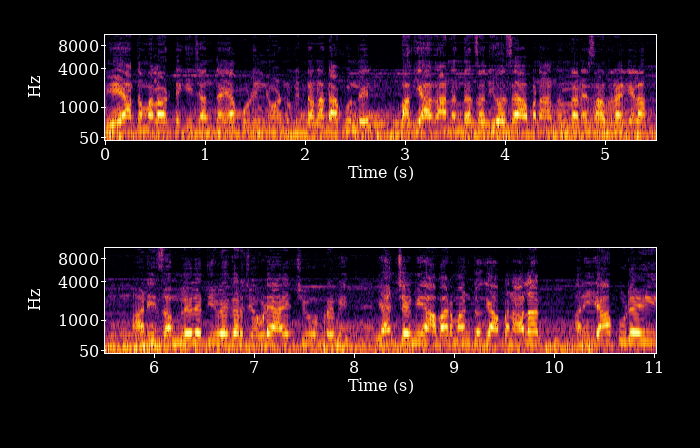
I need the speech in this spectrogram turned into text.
हे आता मला वाटतं की जनता या पुढील निवडणुकीत त्यांना दाखवून देईल. बाकी आज आनंदाचा दिवस आहे. आपण आनंदाने साजरा केला. आणि जमलेले दिवेकर जेवढे आहेत शिवप्रेमी यांचे मी आभार मानतो की आपण आलात. आणि यापुढेही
